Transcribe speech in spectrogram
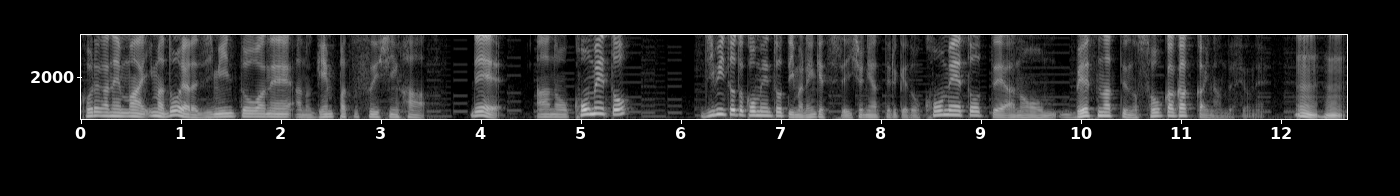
これがねまあ今どうやら自民党はねあの原発推進派。であの公明党？自民党と公明党って今連結して一緒にやってるけど公明党ってあのベースになってるの創価学会なんですよね。うんうん。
